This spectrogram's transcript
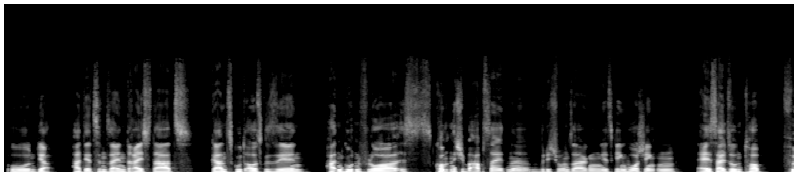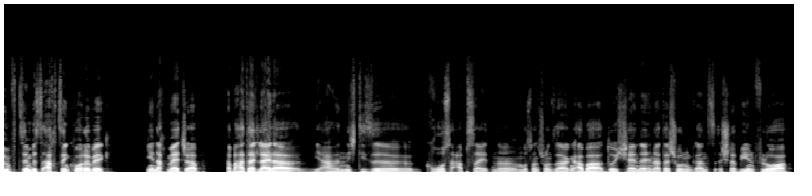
Und ja, hat jetzt in seinen drei Starts ganz gut ausgesehen. Hat einen guten Floor. Es kommt nicht über Upside, ne, würde ich schon sagen. Jetzt gegen Washington. Er ist halt so ein Top 15 bis 18 Quarterback, je nach Matchup. Aber hat halt leider, ja, nicht diese große Upside, ne? Muss man schon sagen. Aber durch Shanahan hat er schon einen ganz stabilen Floor.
